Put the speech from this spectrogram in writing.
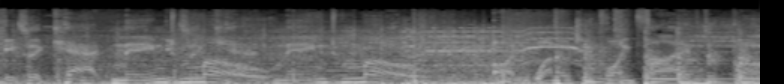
it's a cat named Mo. named Mo. On 102.5 The Bone.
